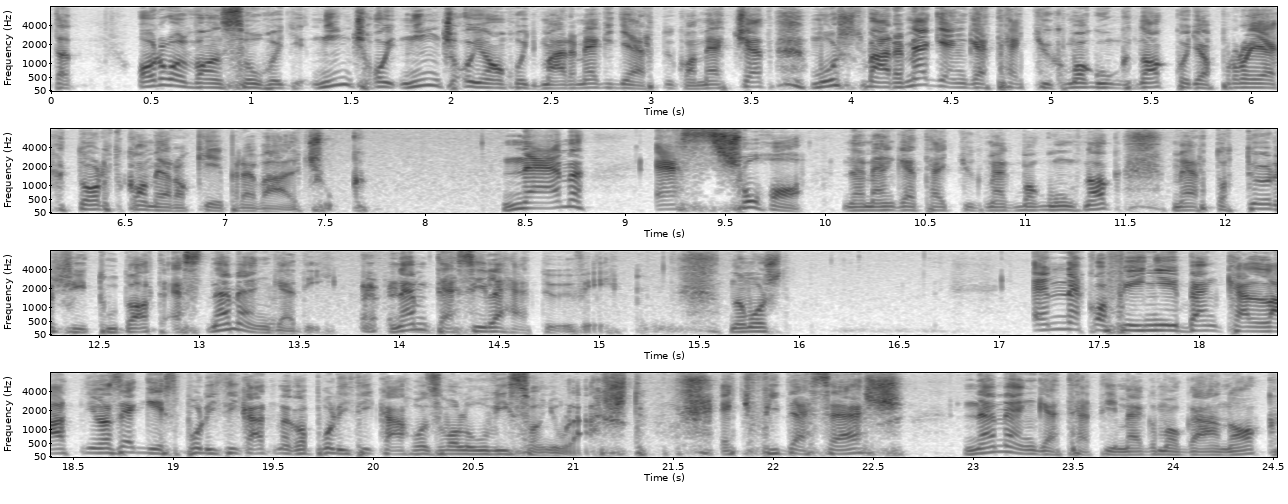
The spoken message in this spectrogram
tehát arról van szó, hogy nincs, nincs olyan, hogy már megnyertük a meccset, most már megengedhetjük magunknak, hogy a projektort kameraképre váltsuk. Nem, ezt soha nem engedhetjük meg magunknak, mert a törzsi tudat ezt nem engedi. Nem teszi lehetővé. Na most ennek a fényében kell látni az egész politikát, meg a politikához való viszonyulást. Egy fideszes nem engedheti meg magának,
